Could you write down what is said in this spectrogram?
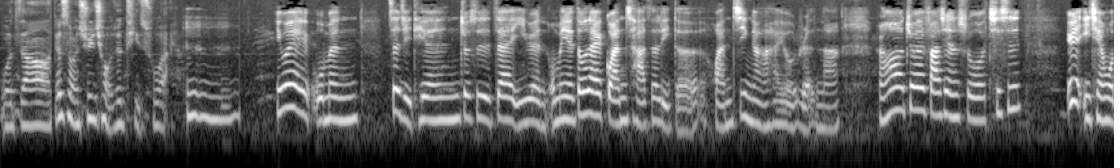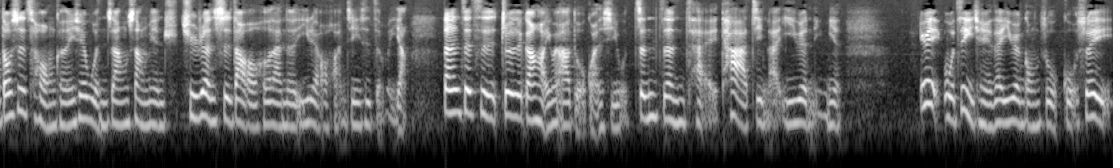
我只要有什么需求就提出来。嗯嗯，因为我们。这几天就是在医院，我们也都在观察这里的环境啊，还有人啊，然后就会发现说，其实因为以前我都是从可能一些文章上面去去认识到哦，荷兰的医疗环境是怎么样，但是这次就是刚好因为阿朵关系，我真正才踏进来医院里面。因为我自己以前也在医院工作过，所以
